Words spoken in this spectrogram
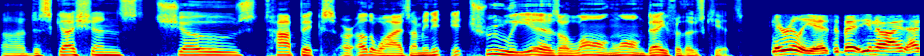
uh, discussions, shows, topics, or otherwise. I mean, it, it truly is a long, long day for those kids. It really is. But, you know, I, I,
